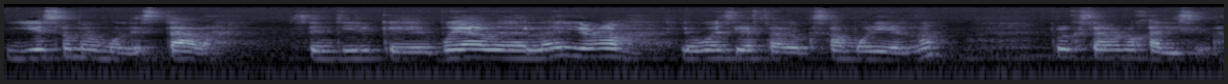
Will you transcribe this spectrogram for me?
Y eso me molestaba. Sentir que voy a verla y yo oh, le voy a decir hasta lo que está a morir, ¿no? Porque estaba enojadísima.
